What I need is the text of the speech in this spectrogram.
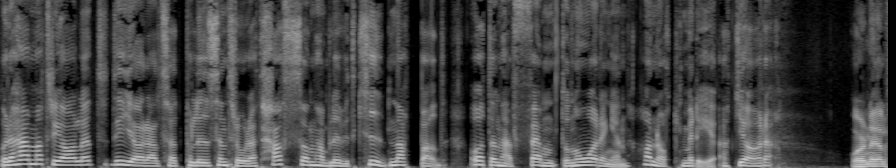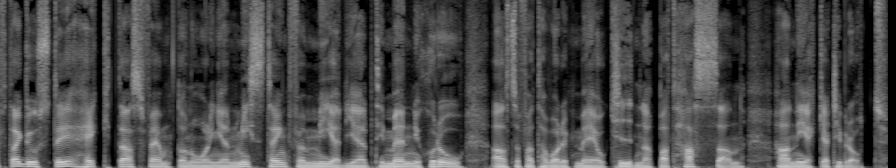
Och det här materialet det gör alltså att polisen tror att Hassan har blivit kidnappad och att den här 15-åringen har något med det att göra. Och den 11 augusti häktas 15-åringen misstänkt för medhjälp till människoro alltså för att ha varit med och kidnappat Hassan. Han nekar till brott.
